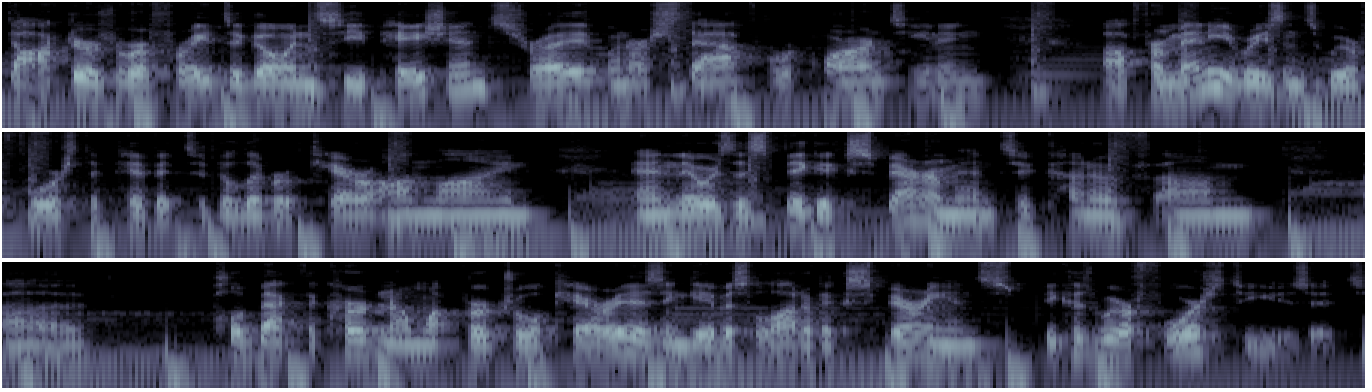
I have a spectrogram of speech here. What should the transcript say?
doctors were afraid to go and see patients, right? When our staff were quarantining. Uh, for many reasons, we were forced to pivot to deliver care online. And there was this big experiment to kind of um, uh, pulled back the curtain on what virtual care is and gave us a lot of experience because we were forced to use it.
